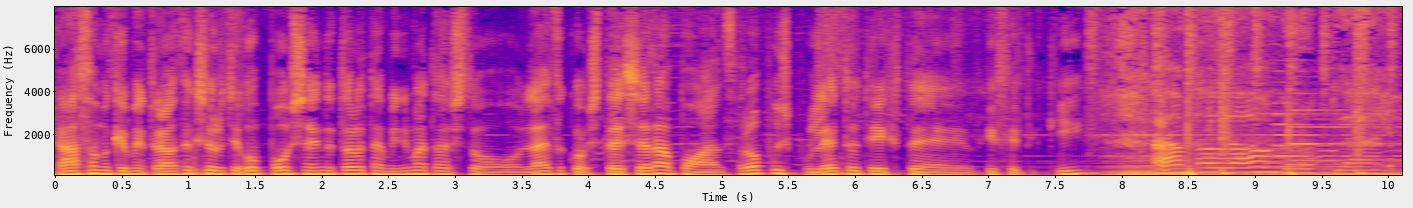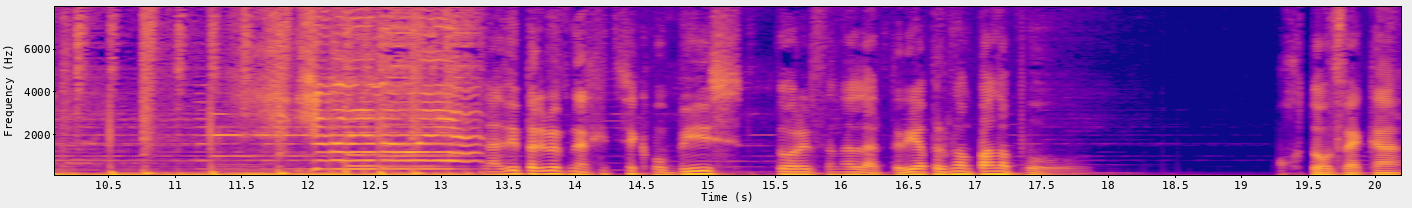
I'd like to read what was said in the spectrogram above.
Κάθομαι και μετράω, δεν ξέρω κι εγώ πόσα είναι τώρα τα μηνύματα στο Live 24 από ανθρώπους που λέτε ότι έχετε βγει θετικοί. Δηλαδή πρέπει από την αρχή της εκπομπής, τώρα ήρθαν άλλα τρία, πρέπει να είναι πάνω από 8-10.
